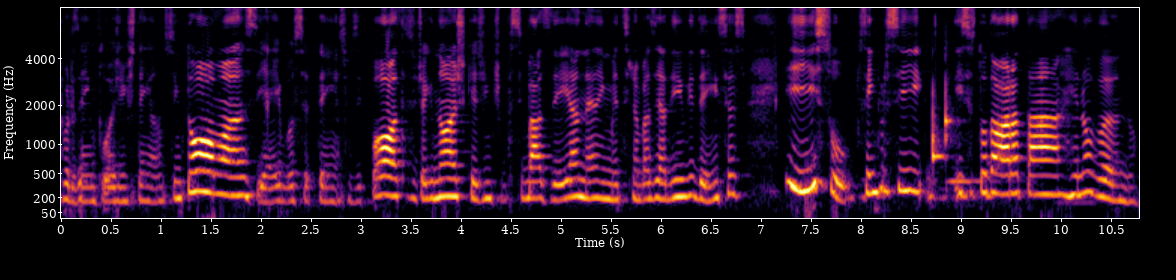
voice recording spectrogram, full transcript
por exemplo, a gente tem os sintomas, e aí você tem as suas hipóteses, diagnóstico, a gente se baseia né, em medicina baseada em evidências, e isso sempre se. Isso toda hora está renovando.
